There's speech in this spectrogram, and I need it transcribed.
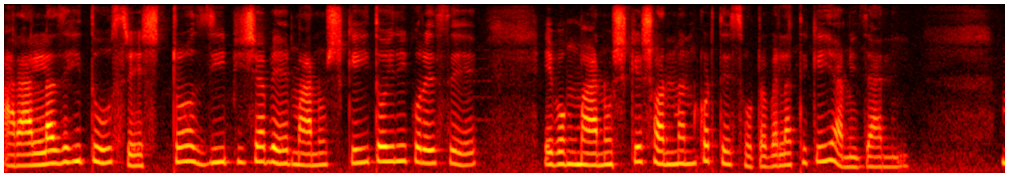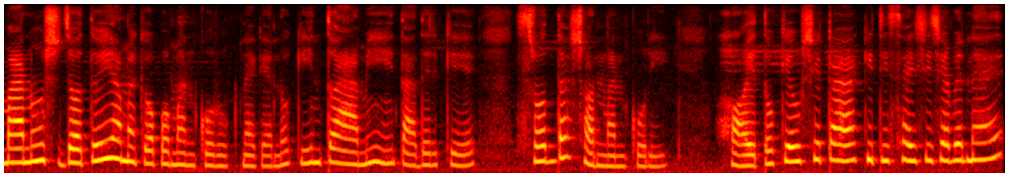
আর আল্লাহ যেহেতু শ্রেষ্ঠ জীব হিসাবে মানুষকেই তৈরি করেছে এবং মানুষকে সম্মান করতে ছোটবেলা থেকেই আমি জানি। মানুষ যতই আমাকে অপমান করুক না কেন, কিন্তু আমি তাদেরকে শ্রদ্ধা সম্মান করি। হয়তো কেউ সেটা ক্রিটিসাইজ হিসাবে নেয়,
